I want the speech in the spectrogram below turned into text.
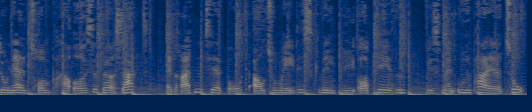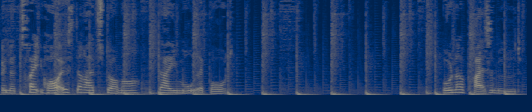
Donald Trump har også før sagt, at retten til abort automatisk vil blive ophævet, hvis man udpeger to eller tre højesteretsdommere, der er imod abort. Under pressemødet,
